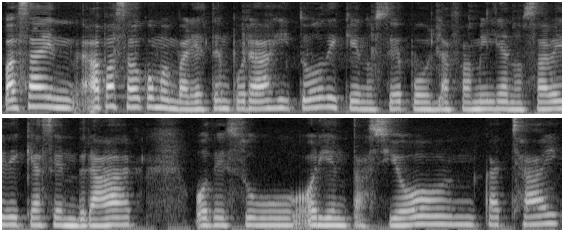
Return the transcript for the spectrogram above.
pasa ha pasado como en varias temporadas y todo, de que no sé, pues la familia no sabe de qué hacen drag o de su orientación, ¿cachai?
